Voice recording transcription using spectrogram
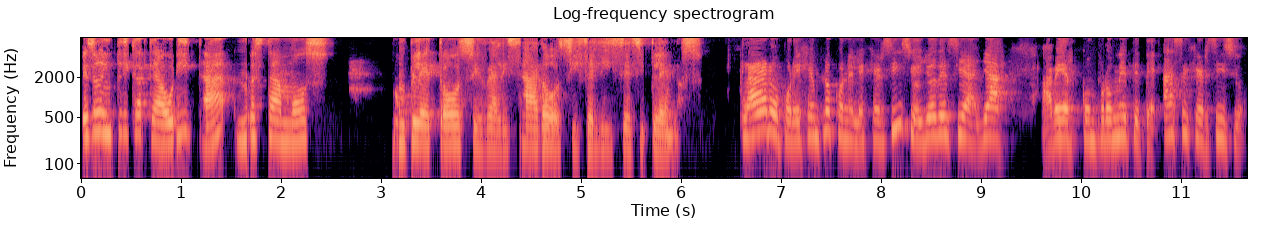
eso implica que ahorita no estamos completos y realizados y felices y plenos. Claro, por ejemplo, con el ejercicio, yo decía, ya, a ver, comprométete, haz ejercicio,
